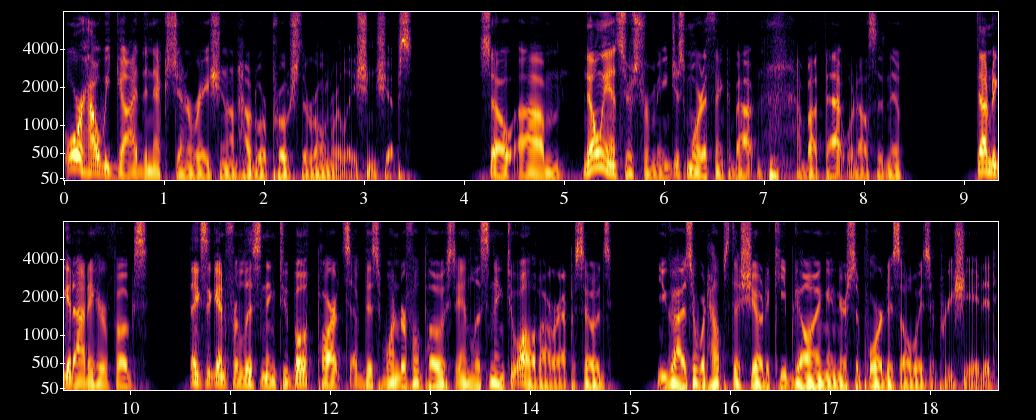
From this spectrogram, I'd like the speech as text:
or how we guide the next generation on how to approach their own relationships. So, um, no answers for me, just more to think about. how about that? What else is new? Time to get out of here, folks. Thanks again for listening to both parts of this wonderful post and listening to all of our episodes. You guys are what helps this show to keep going, and your support is always appreciated.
